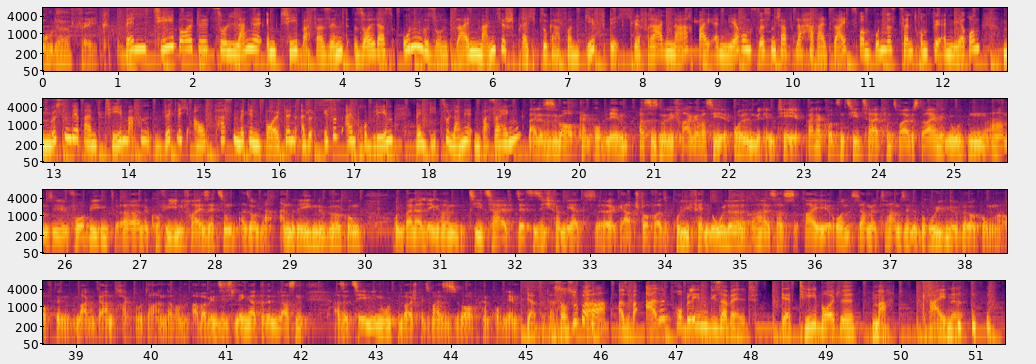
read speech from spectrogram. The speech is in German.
oder Fake? Wenn Teebeutel zu lange im Teewasser sind, soll das ungesund sein. Manche sprechen sogar von giftig. Wir fragen nach bei Ernährungswissenschaftler Harald Seitz vom Bundeszentrum für Ernährung. Müssen wir beim Tee machen wirklich aufpassen mit den Beuteln? Also ist es ein Problem, wenn die zu lange im Wasser hängen? Nein, das ist überhaupt kein Problem. Es ist nur die Frage, was Sie wollen mit dem Tee. Bei einer kurzen Ziehzeit von zwei bis drei Minuten haben Sie vorwiegend äh, eine Koffeinfreisetzung, also eine anregende Wirkung. Und bei einer längeren Ziehzeit setzen sich vermehrt äh, Gerbstoffe, also Polyphenole heißt das, frei und damit haben sie eine beruhigende Wirkung auf den Magen-Darm-Trakt unter anderem. Aber wenn Sie es länger drin lassen, also zehn Minuten beispielsweise, ist überhaupt kein Problem. Ja, das ist doch super. Toll. Also bei allen Problemen dieser Welt, der Teebeutel macht keine.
